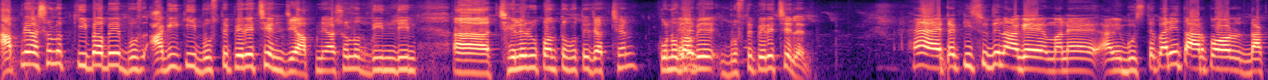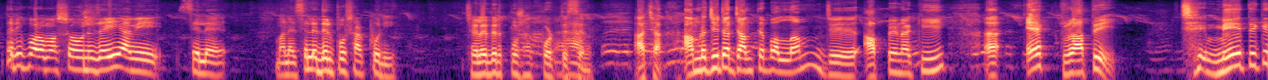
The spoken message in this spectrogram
আপনি আসলে কীভাবে আগে কি বুঝতে পেরেছেন যে আপনি আসলে দিন দিন ছেলে রূপান্তর হতে যাচ্ছেন? কোনোভাবে বুঝতে পেরেছিলেন? হ্যাঁ এটা কিছুদিন আগে মানে আমি বুঝতে পারি তারপর ডাক্তারি পরামর্শ অনুযায়ী আমি ছেলে মানে ছেলেদের পোশাক পরি। ছেলেদের পোশাক পরতেছেন। আচ্ছা আমরা যেটা জানতে পারলাম যে আপনি নাকি এক রাতে মেয়ে থেকে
